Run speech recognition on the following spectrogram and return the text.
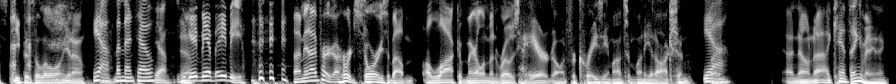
Just keep us a little. You know. yeah, memento. Yeah, he Yeah. gave me a baby. I mean, I've heard I heard stories about a lock of Marilyn Monroe's hair going for crazy amounts of money at auction. Yeah. Uh, no, no, I can't think of anything.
